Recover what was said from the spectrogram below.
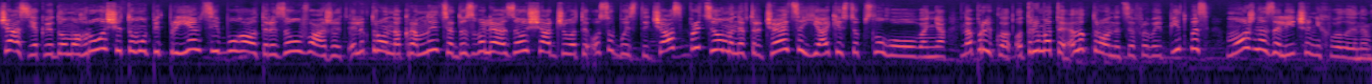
Час, як відомо, гроші, тому підприємці і бухгалтери зауважують, електронна крамниця дозволяє заощаджувати особистий час, при цьому не втрачається якість обслуговування. Наприклад, отримати електронний цифровий підпис можна за лічені хвилини.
